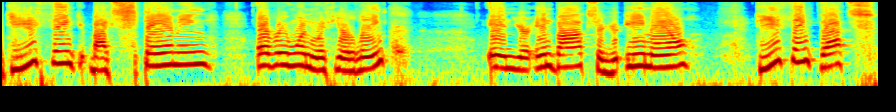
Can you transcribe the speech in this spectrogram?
do you think by spamming everyone with your link in your inbox or your email, do you think that's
